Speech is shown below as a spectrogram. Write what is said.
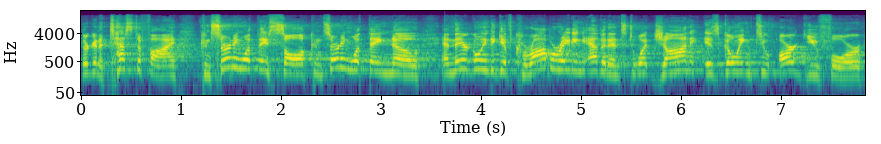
They're going to testify concerning what they saw, concerning what they know, and they're going to give corroborating evidence to what John is going to argue for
